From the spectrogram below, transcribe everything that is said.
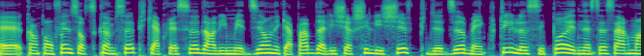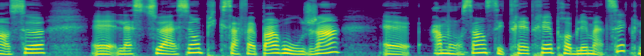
euh, quand on fait une sortie comme ça, puis qu'après ça, dans les médias, on est capable d'aller chercher les chiffres puis de dire, ben écoutez, là, c'est pas nécessairement ça euh, la situation, puis que ça fait peur aux gens. Euh, à mon sens, c'est très, très problématique.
